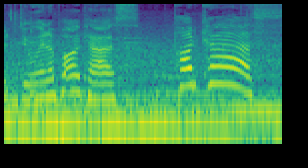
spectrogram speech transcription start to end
we're doing a podcast. Podcast.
